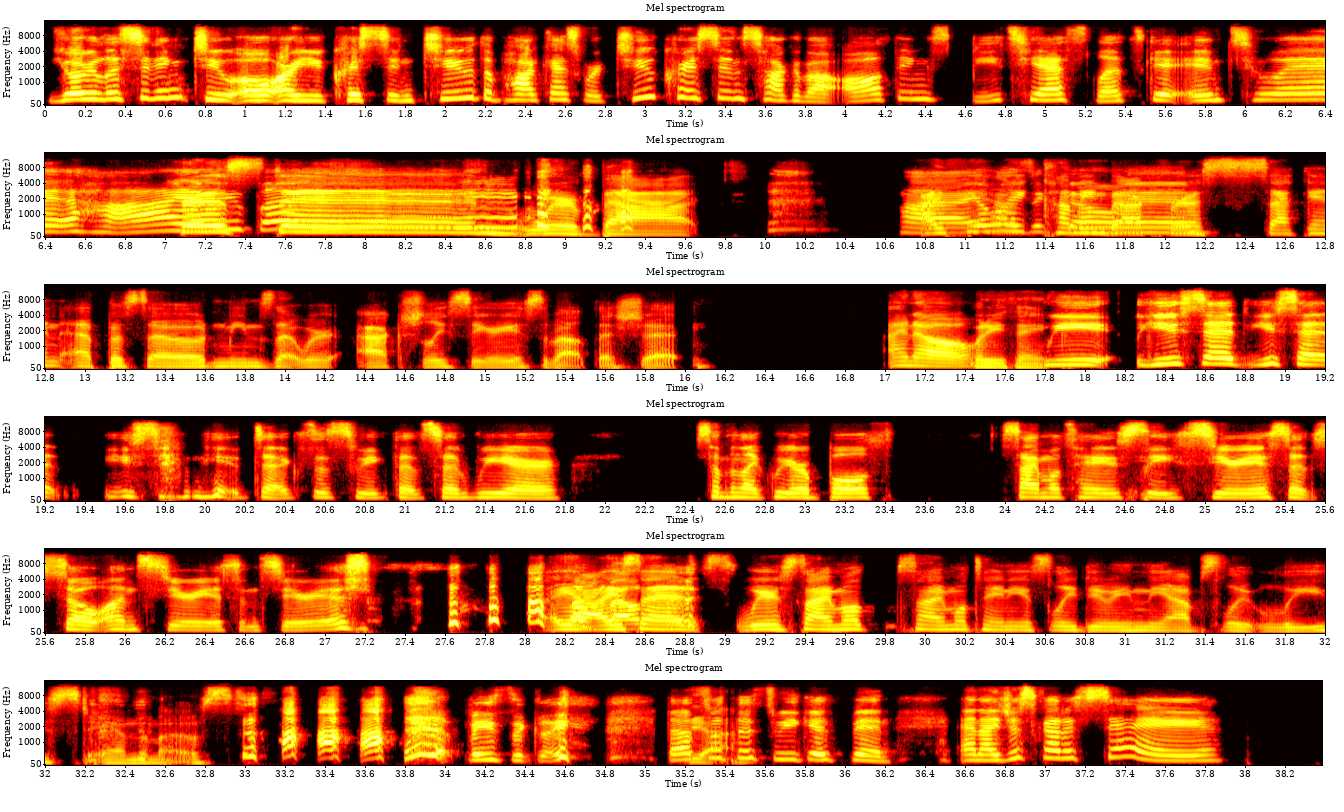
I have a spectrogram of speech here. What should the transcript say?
You're listening to Oh Are You Kristen 2, the podcast where two Kristens talk about all things BTS. Let's get into it. Hi, Kristen, everybody. we're back. Hi, I feel like it coming back for a second episode means that we're actually serious about this shit. I know. What do you think? We you said you said you sent me a text this week that said we are something like we are both simultaneously serious and so unserious and serious. yeah, I said this. we're simul- simultaneously doing the absolute least and the most. basically that's Yeah. what this week has been and i just gotta say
